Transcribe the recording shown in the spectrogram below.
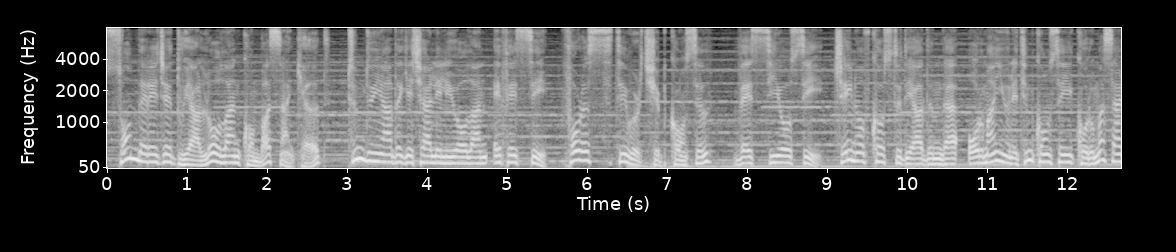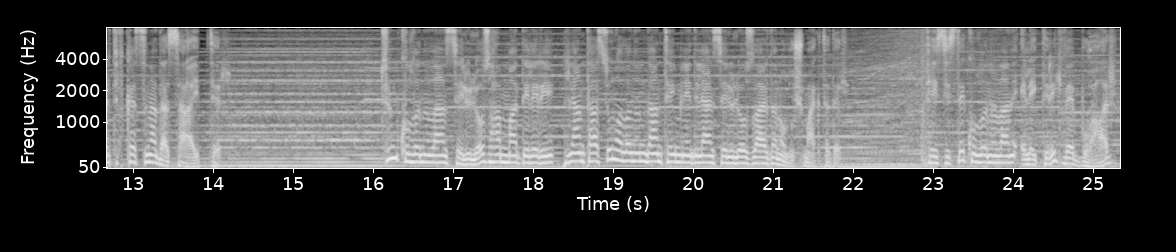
son derece duyarlı olan Kombasan kağıt, tüm dünyada geçerliliği olan FSC, Forest Stewardship Council ve COC, Chain of Custody adında Orman Yönetim Konseyi koruma sertifikasına da sahiptir. Tüm kullanılan selüloz ham maddeleri plantasyon alanından temin edilen selülozlardan oluşmaktadır. Tesiste kullanılan elektrik ve buhar,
